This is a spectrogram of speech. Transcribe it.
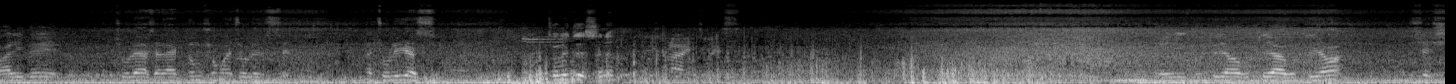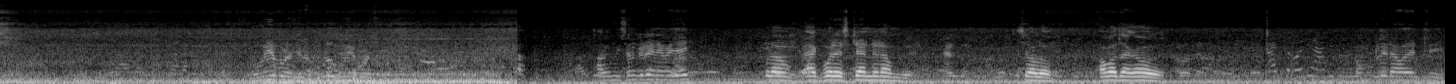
বাড়িতে চলে আসার একদম সময় চলে এসছে। আর চলেই আসছে। চলে তো এসছে না? এই ঘুরতে যাওয়া ঘুরতে যাওয়া ঘুরতে যাওয়া। শেষ। ঘুমিয়ে পড়েছিলাম পুরো ঘুমিয়ে পড়েছিলাম আমি মিশন কেটে নেমে যাই ওরা একবারে স্ট্যান্ডে নামবে। চলো আবার দেখা হবে। কমপ্লিট আমাদের ট্রিপ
